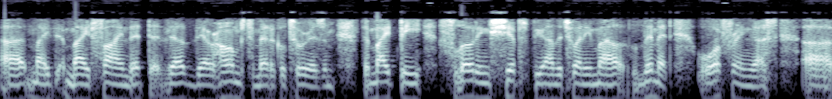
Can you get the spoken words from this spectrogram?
uh, might might find that they're homes to medical tourism. There might be floating ships beyond the 20 mile limit offering us uh,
